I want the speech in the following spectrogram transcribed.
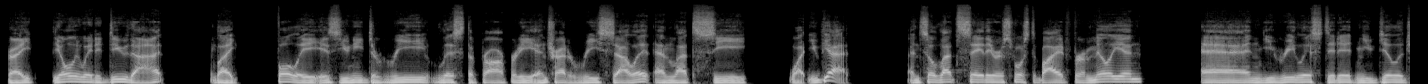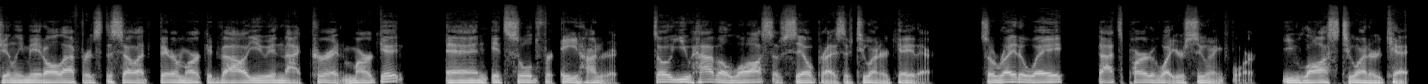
Right. The only way to do that, like fully is you need to relist the property and try to resell it and let's see what you get. And so let's say they were supposed to buy it for a million and you relisted it and you diligently made all efforts to sell at fair market value in that current market and it sold for 800. So you have a loss of sale price of 200k there. So right away, that's part of what you're suing for. You lost 200K,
